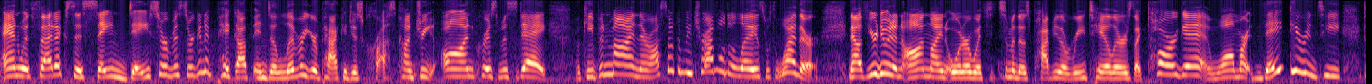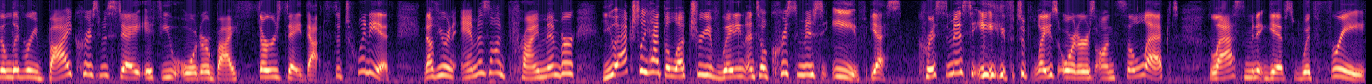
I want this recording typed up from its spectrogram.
And with FedEx's same day service, they're going to pick up and deliver your packages cross country on Christmas Day. But keep in mind, there also can be travel delays with weather. Now, if you're doing an online order with some of those popular retailers like Target and Walmart, they guarantee delivery by Christmas Day if you order by Thursday. That's the 20th. Now, if you're an Amazon Prime member, you actually have the luxury of waiting until Christmas Eve. Yes, Christmas Eve to place orders on select last minute gifts with free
